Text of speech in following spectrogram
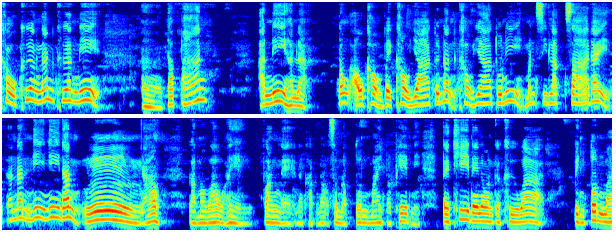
เข้าเครื่องนั่นเครื่องนี้เอ่อตาปาน อันนี้หันละต้องเอาเข้าไปเข้ายาตัวนั่นเข้ายาตัวนี้มันสิรักษาได้อันนั้นนี่นี่นั่น อืมเอาก็มาเว้าให้ ฟังแน่นะครับเนาะสำหรับต้นไม้ประเภทนี้ แต่ที่แน่นอนก็คือว่าเป็นต้นไม้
